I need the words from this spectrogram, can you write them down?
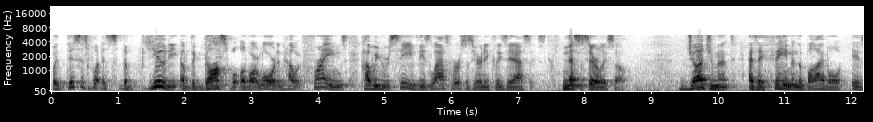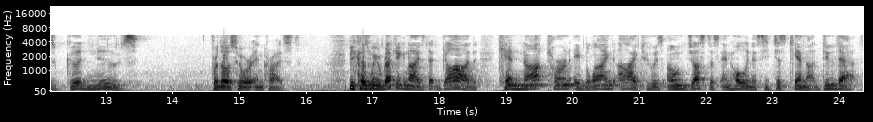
But this is what is the beauty of the gospel of our Lord and how it frames how we receive these last verses here in Ecclesiastes. Necessarily so. Judgment as a theme in the Bible is good news for those who are in Christ. Because we recognize that God cannot turn a blind eye to his own justice and holiness. He just cannot do that.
